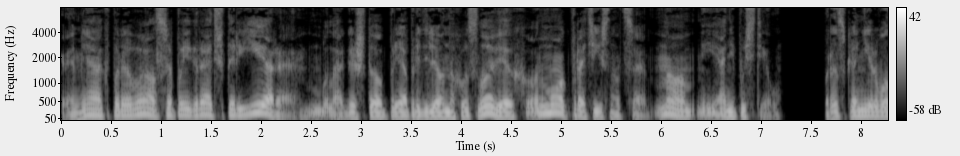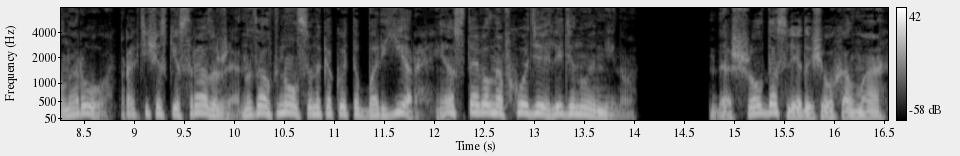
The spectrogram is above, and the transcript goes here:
Хомяк порывался поиграть в терьера, благо что при определенных условиях он мог протиснуться, но я не пустил. Просканировал нору, практически сразу же натолкнулся на какой-то барьер и оставил на входе ледяную мину. Дошел до следующего холма,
